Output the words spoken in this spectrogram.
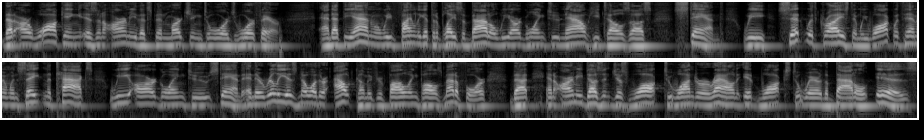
that our walking is an army that's been marching towards warfare. And at the end, when we finally get to the place of battle, we are going to now, he tells us, stand. We sit with Christ and we walk with him. And when Satan attacks, we are going to stand. And there really is no other outcome if you're following Paul's metaphor that an army doesn't just walk to wander around, it walks to where the battle is,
